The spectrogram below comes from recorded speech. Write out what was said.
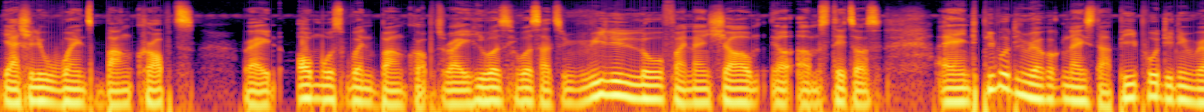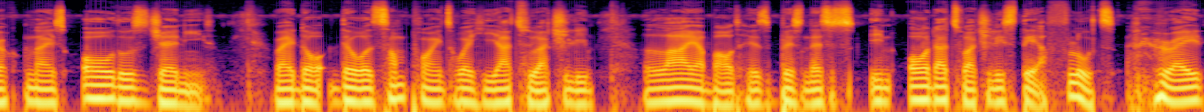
He actually went bankrupt, right? Almost went bankrupt, right? He was he was at really low financial uh, um status, and people didn't recognize that. People didn't recognize all those journeys, right? There, was some point where he had to actually lie about his business in order to actually stay afloat, right?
